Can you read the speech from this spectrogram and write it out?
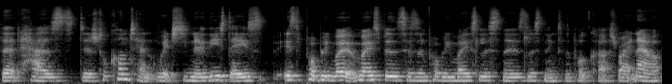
that has digital content, which you know these days is probably mo- most businesses and probably most listeners listening to the podcast right now.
